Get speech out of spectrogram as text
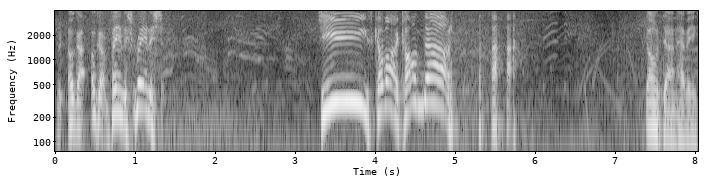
three. Oh god, oh god, vanish, vanish! Jeez, come on, calm down! Don't down heavy.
